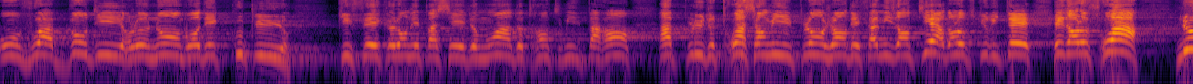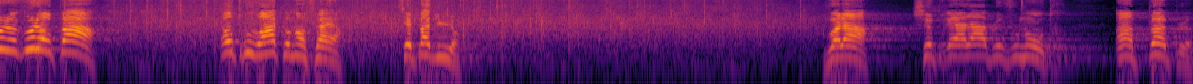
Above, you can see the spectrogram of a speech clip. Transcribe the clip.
on voit bondir le nombre des coupures qui fait que l'on est passé de moins de 30 000 par an à plus de 300 000, plongeant des familles entières dans l'obscurité et dans le froid. Nous ne voulons pas. On trouvera comment faire. C'est pas dur. Voilà, ce préalable vous montre un peuple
